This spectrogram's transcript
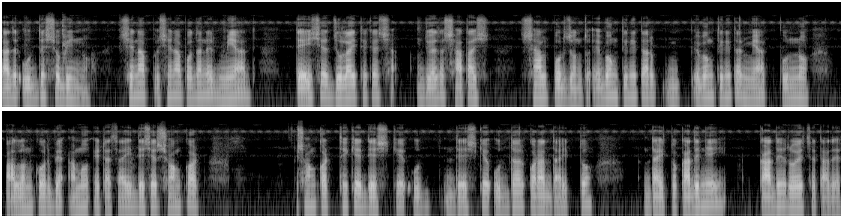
তাদের উদ্দেশ্য ভিন্ন। সেনা সেনা প্রধানের মেয়াদ তেইশে জুলাই থেকে দুই হাজার সাতাশ সাল পর্যন্ত এবং তিনি তার, এবং তিনি তার মেয়াদ পূর্ণ পালন করবে। আমিও এটা চাই, দেশের সংকট সংকট থেকে দেশকে দেশকে উদ্ধার করার দায়িত্ব দায়িত্ব কাঁধে নিয়েই, কাঁধে রয়েছে তাদের।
